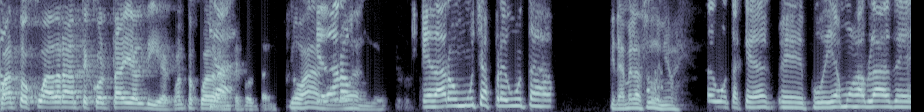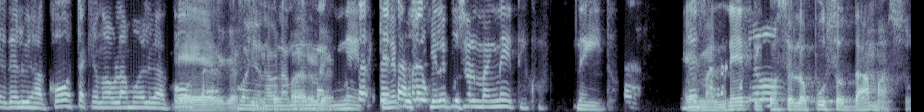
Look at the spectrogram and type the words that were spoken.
¿Cuántos, cuadrantes cortáis al día? ¿Cuántos cuadrantes cortáis? quedaron, quedaron muchas preguntas Tírame las uñas. Pregunta que eh, podíamos hablar de, de, Luis Acosta, que no hablamos de Luis Acosta. Verga, Coño, sí, no hablamos del magnético. ¿Quién, ¿Quién, le puso el magnético? Neguito. El magnético se lo puso Damaso.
